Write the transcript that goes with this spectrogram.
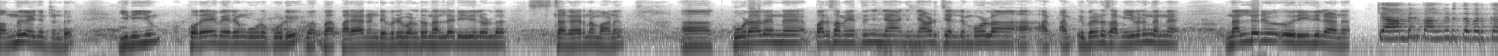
വന്നു കഴിഞ്ഞിട്ടുണ്ട്. ഇനിയും കുറേ പേരും കൂടെ കൂടി വരാനുണ്ട്. ഇവർ വളരെ നല്ല രീതിയിലുള്ള സഹകരണമാണ്. കൂടാതെ തന്നെ പല സമയത്തും ഞാൻ ഞാൻ അവിടെ ചെല്ലുമ്പോൾ ഇവരുടെ സമീപനം തന്നെ നല്ലൊരു രീതിയിലാണ്. ക്യാമ്പിൽ പങ്കെടുത്തവർക്ക്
